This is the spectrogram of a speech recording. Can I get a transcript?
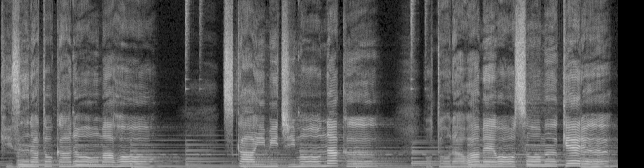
絆とかの魔法。使い道もなく。大人は目を背ける。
